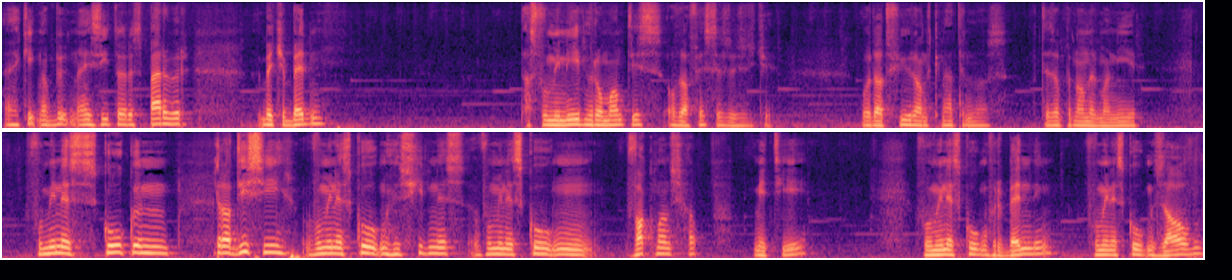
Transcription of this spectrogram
Je kijkt naar buiten en je ziet daar een sperwer, een beetje bedden. Dat is voor mij even romantisch of dat vissersduzetje. Waar dat vuur aan het knetteren was. Het is op een andere manier. Voor mij is koken traditie, voor mij is koken geschiedenis, voor mij is koken vakmanschap, métier. Voor mij is koken verbinding, voor mij is koken zalven,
